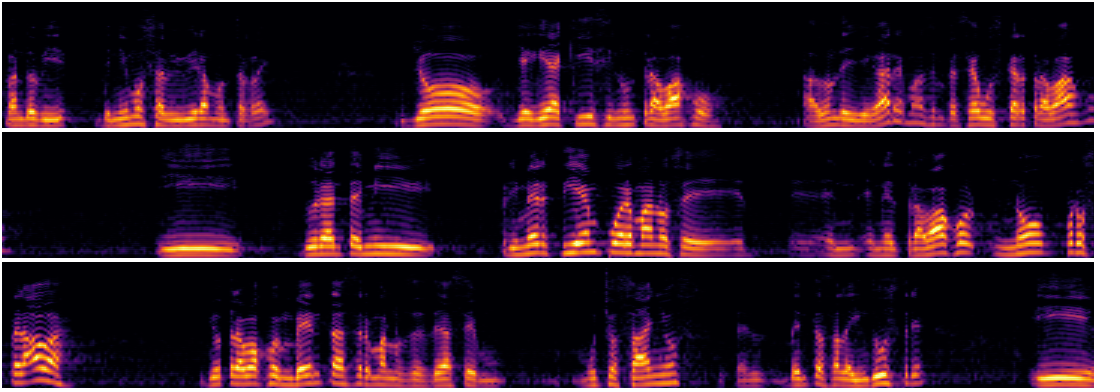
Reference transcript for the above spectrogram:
cuando vinimos a vivir a Monterrey. Yo llegué aquí sin un trabajo a dónde llegar, hermanos, empecé a buscar trabajo y durante mi primer tiempo, hermanos, eh, en, el trabajo no prosperaba. Yo trabajo en ventas, hermanos, desde hace muchos años, en ventas a la industria, y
